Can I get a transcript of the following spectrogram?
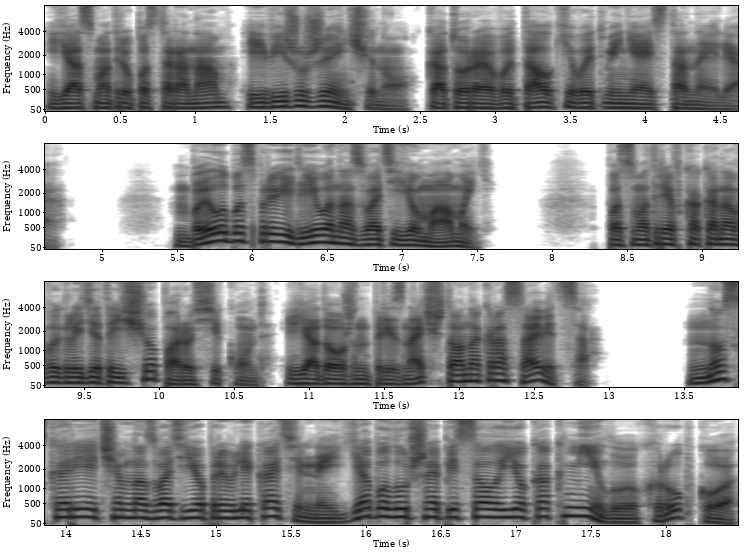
Я смотрю по сторонам и вижу женщину, которая выталкивает меня из тоннеля. Было бы справедливо назвать ее мамой. Посмотрев, как она выглядит еще пару секунд, я должен признать, что она красавица. Но скорее, чем назвать ее привлекательной, я бы лучше описал ее как милую, хрупкую,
